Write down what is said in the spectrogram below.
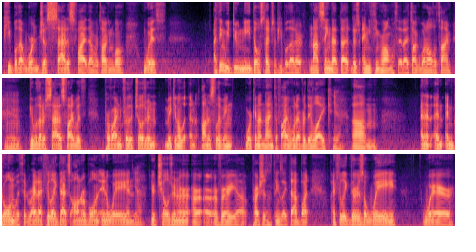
people that weren't just satisfied that we're talking about with, I think we do need those types of people that are not saying that that there's anything wrong with it. I talk about it all the time. People that are satisfied with providing for their children, making a, an honest living, working a nine to five, whatever they like yeah and then and, and going with it, right? I feel Yeah. like that's honorable in, in a way, and Yeah. your children are are, are, very uh, precious and things like that. But I feel like there is a way where,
